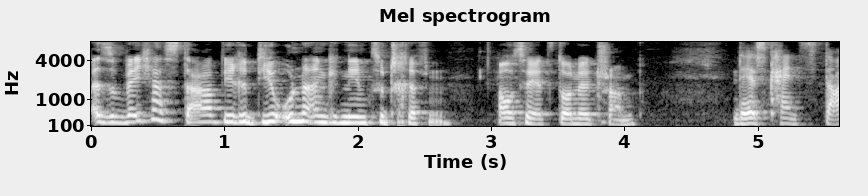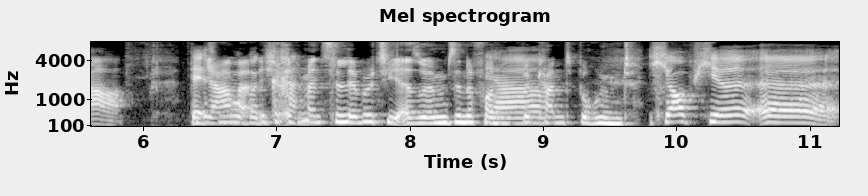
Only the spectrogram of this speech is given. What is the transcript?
also welcher Star wäre dir unangenehm zu treffen? Außer jetzt Donald Trump. Der ist kein Star. Der ist ja, nur aber bekannt. ich, ich meine Celebrity, also im Sinne von Ja. bekannt, berühmt. Ich glaube hier äh,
